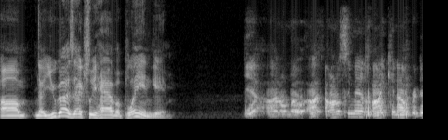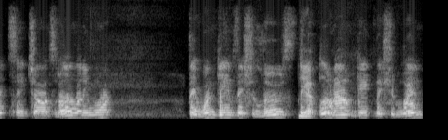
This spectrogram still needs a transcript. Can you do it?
Um, now you guys actually have a playing game. Yeah, I don't know. I honestly, man, I cannot predict St. John's at all anymore. They win games they should lose. They Yeah. get blown out in games they should win.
